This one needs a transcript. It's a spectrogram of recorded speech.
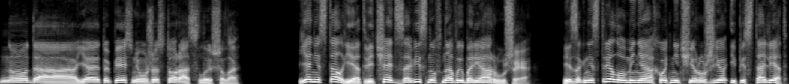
«Ну да, я эту песню уже сто раз слышала». Я не стал ей отвечать, зависнув на выборе оружия. Из огнестрела у меня охотничье ружье и пистолет,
